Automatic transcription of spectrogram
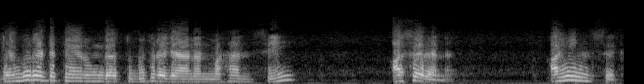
ගැඹුරට තේරුම් ගත්තු බුදුරජාණන් වහන්සේ අසරණ අහිංසක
